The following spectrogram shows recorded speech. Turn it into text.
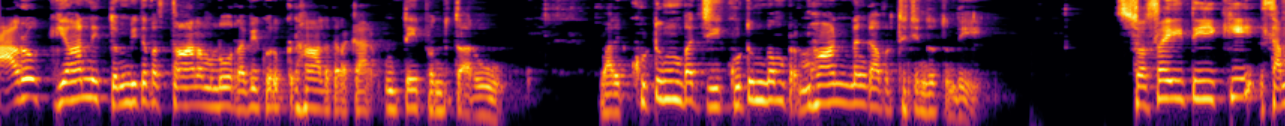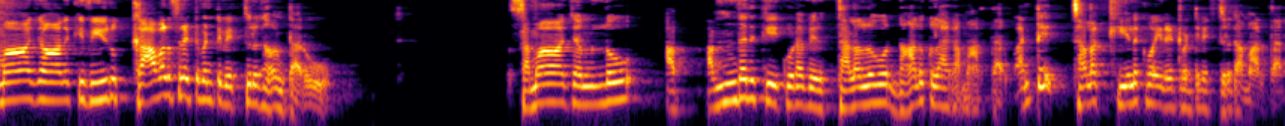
ఆరోగ్యాన్ని తొమ్మిదవ స్థానంలో రవి గురుగ్రహాలు కనుక ఉంటే పొందుతారు. వారి కుటుంబ జీ కుటుంబం బ్రహ్మాండంగా వృద్ధి చెందుతుంది. సొసైటీకి సమాజానికి వీరు కావలసినటువంటి వ్యక్తులుగా ఉంటారు. సమాజంలో అ- అందరికీ కూడా వీరు తలలో నాలుకలాగా మారుతారు. అంటే చాలా కీలకమైనటువంటి వ్యక్తులుగా మారుతారు.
